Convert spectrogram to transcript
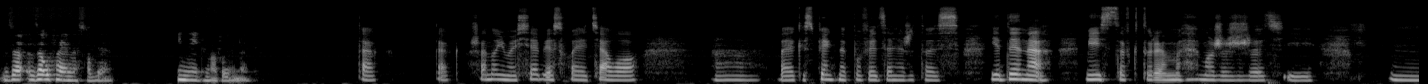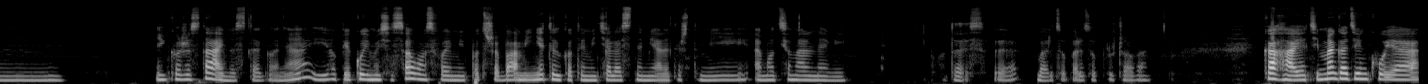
za, zaufajmy sobie i nie ignorujmy. Tak, tak. Szanujmy siebie, swoje ciało, bo jak jest piękne powiedzenie, że to jest jedyne miejsce, w którym możesz żyć i, mm, i korzystajmy z tego, nie? I opiekujmy się sobą, swoimi potrzebami, nie tylko tymi cielesnymi, ale też tymi emocjonalnymi. Bo to jest y, bardzo, bardzo kluczowe. Kacha, ja Ci mega dziękuję.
